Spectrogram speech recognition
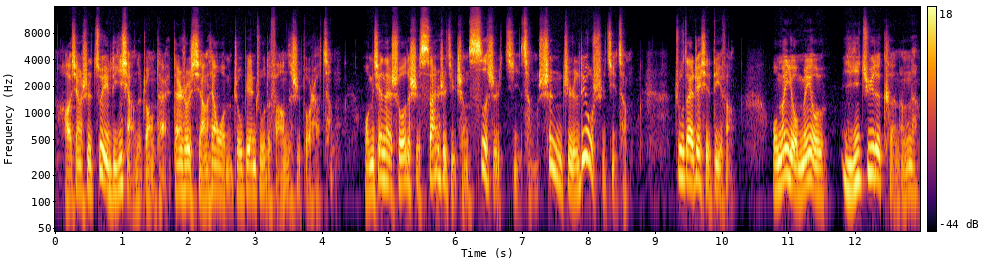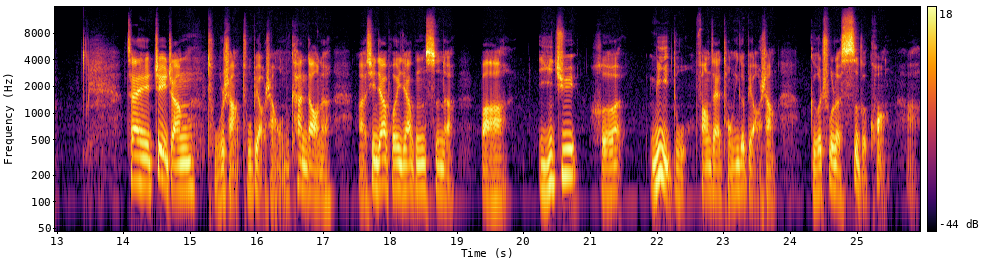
好像是最理想的状态。但是想想我们周边住的房子是多少层？我们现在说的是三十几层、四十几层，甚至六十几层，住在这些地方，我们有没有宜居的可能呢？在这张图上、图表上，我们看到呢，啊，新加坡一家公司呢，把宜居和密度放在同一个表上，隔出了四个框啊。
